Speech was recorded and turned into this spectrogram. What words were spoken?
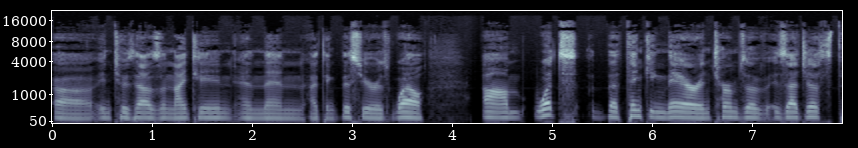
uh, in 2019 and then I think this year as well? Um, what's the thinking there in terms of is that just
